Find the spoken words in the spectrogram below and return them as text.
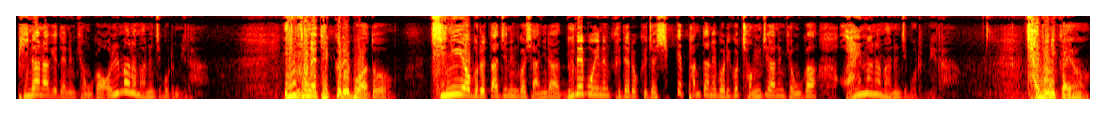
비난하게 되는 경우가 얼마나 많은지 모릅니다. 인터넷 댓글을 보아도 진위 여부를 따지는 것이 아니라 눈에 보이는 그대로 그저 쉽게 판단해버리고 정죄하는 경우가 얼마나 많은지 모릅니다. 잘 보니까요,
